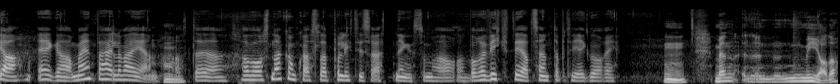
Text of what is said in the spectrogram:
Ja, jeg har ment det hele veien. Mm. At det har vært snakk om hva slags politisk retning som har vært viktig at Senterpartiet går i. Mm. Men eh, mye av det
